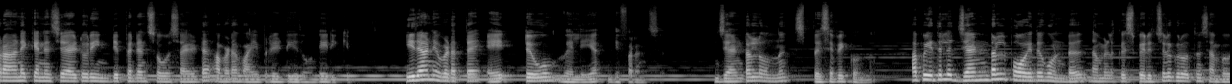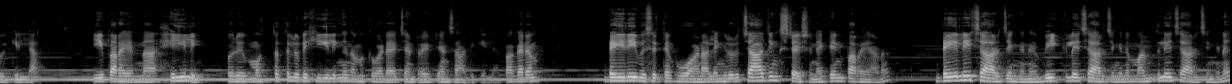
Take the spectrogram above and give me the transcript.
പ്രാണിക് എനർജി ആയിട്ട് ഒരു ഇൻഡിപെൻഡന്റ് സോഴ്സ് ആയിട്ട് അവിടെ വൈബ്രേറ്റ് ചെയ്തുകൊണ്ടേയിരിക്കും. ഇതാണ് ഇവിടുത്തെ ഏറ്റവും വലിയ ഡിഫറൻസ് ജനറൽ ഒന്ന് സ്പെസിഫിക് ഒന്ന്. അപ്പോൾ ഇതിൽ ജനറൽ പോയത് കൊണ്ട് നമ്മൾക്ക് സ്പിരിച്വൽ ഗ്രോത്തും സംഭവിക്കില്ല. ഈ പറയുന്ന ഹീലിംഗ് ഒരു മൊത്തത്തിലൊരു ഹീലിംഗ് നമുക്ക് ഇവിടെ ജനറേറ്റ് ചെയ്യാൻ സാധിക്കില്ല. പകരം ഡെയിലി വിസിറ്റിന് പോവാണ് അല്ലെങ്കിൽ ഒരു ചാർജിങ് സ്റ്റേഷൻ അഗൈൻ പറയാണ് ഡെയിലി ചാർജിങ്ങിന് വീക്ക്ലി ചാർജിങ്ങിന് മന്ത്ലി ചാർജിങ്ങിന്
